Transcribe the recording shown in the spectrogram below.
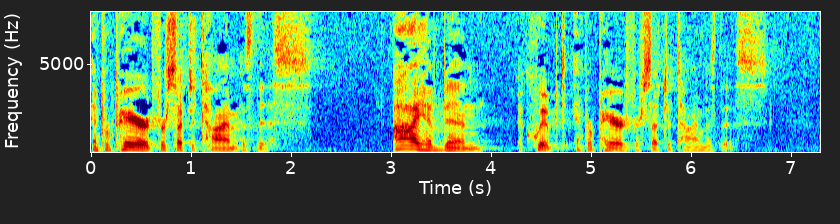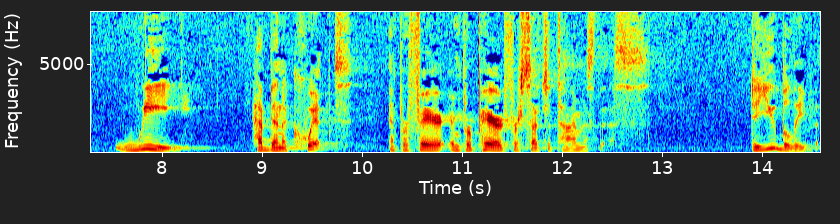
and prepared for such a time as this. I have been equipped and prepared for such a time as this. We have been equipped and, prepare, and prepared for such a time as this. Do you believe it?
